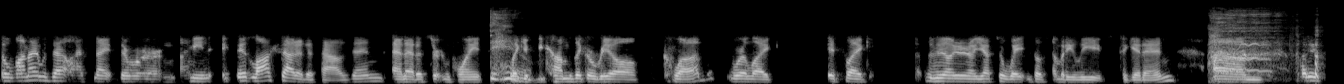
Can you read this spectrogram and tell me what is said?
the one I was at last night. There were, I mean, it, it locks out at a thousand, and at a certain point, Damn. like it becomes like a real club where like it's like no, no, no, you have to wait until somebody leaves to get in. Um, but it's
